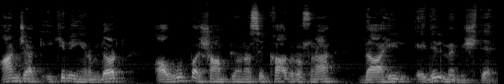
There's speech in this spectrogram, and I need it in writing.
ancak 2024 Avrupa Şampiyonası kadrosuna dahil edilmemişti.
